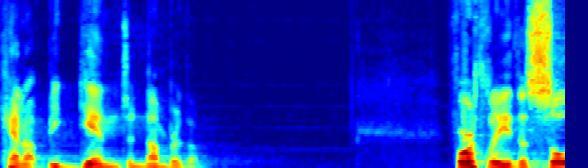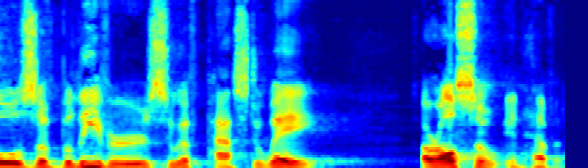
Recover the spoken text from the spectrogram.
cannot begin to number them. Fourthly, the souls of believers who have passed away are also in heaven.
